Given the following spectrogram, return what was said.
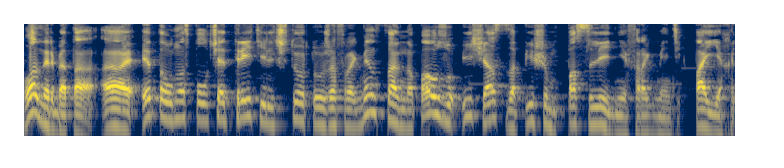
Ладно, ребята, а, это у нас получает третий или четвертый уже фрагмент. Ставим на паузу и сейчас запишем последний фрагментик. Поехали.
